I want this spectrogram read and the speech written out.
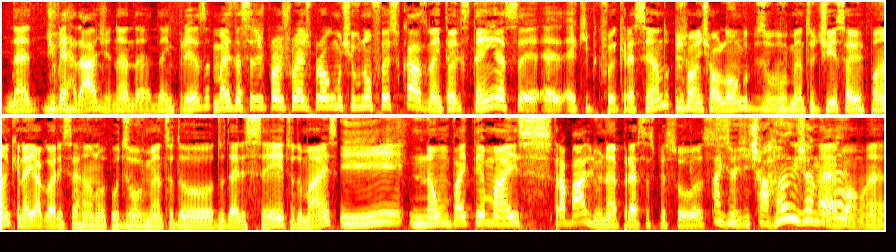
né, de verdade, né, da, da empresa, mas da CD Projekt Red por algum motivo não foi esse o caso, né, então eles têm essa é, é, equipe que foi crescendo, principalmente ao longo do desenvolvimento de Cyberpunk, né, e agora encerrando o desenvolvimento do, do DLC e tudo mais, e não vai ter mais trabalho, né, pra essas pessoas. Ai, a gente arranja, né? é, bom, é.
